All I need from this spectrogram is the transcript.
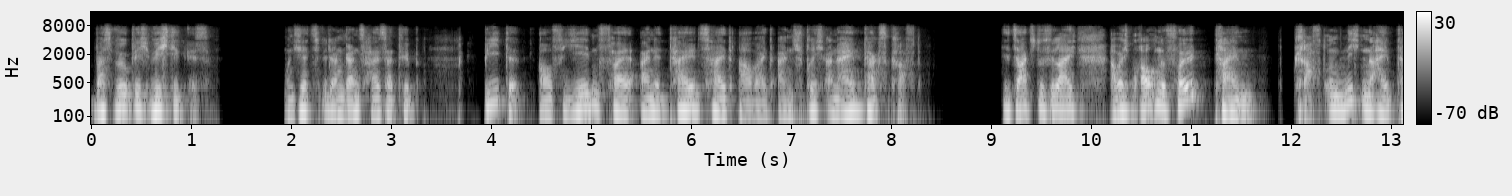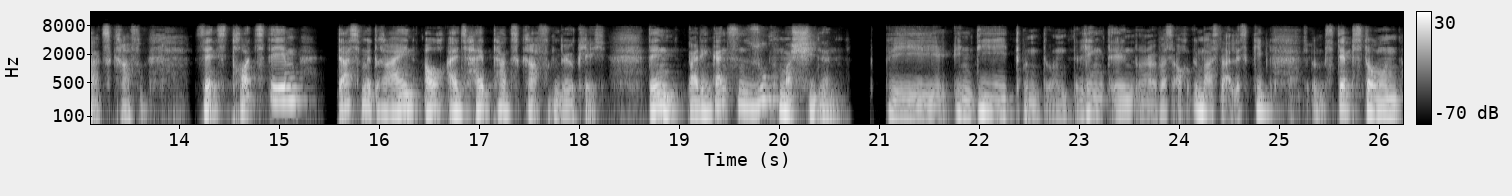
was wirklich wichtig ist. Und jetzt wieder ein ganz heißer Tipp. Biete auf jeden Fall eine Teilzeitarbeit ein, sprich eine Halbtagskraft. Jetzt sagst du vielleicht, aber ich brauche eine Volltime-Kraft und nicht eine Halbtagskraft. Setz trotzdem das mit rein, auch als Halbtagskraft möglich. Denn bei den ganzen Suchmaschinen, wie Indeed und, und LinkedIn oder was auch immer es da alles gibt, Stepstone.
